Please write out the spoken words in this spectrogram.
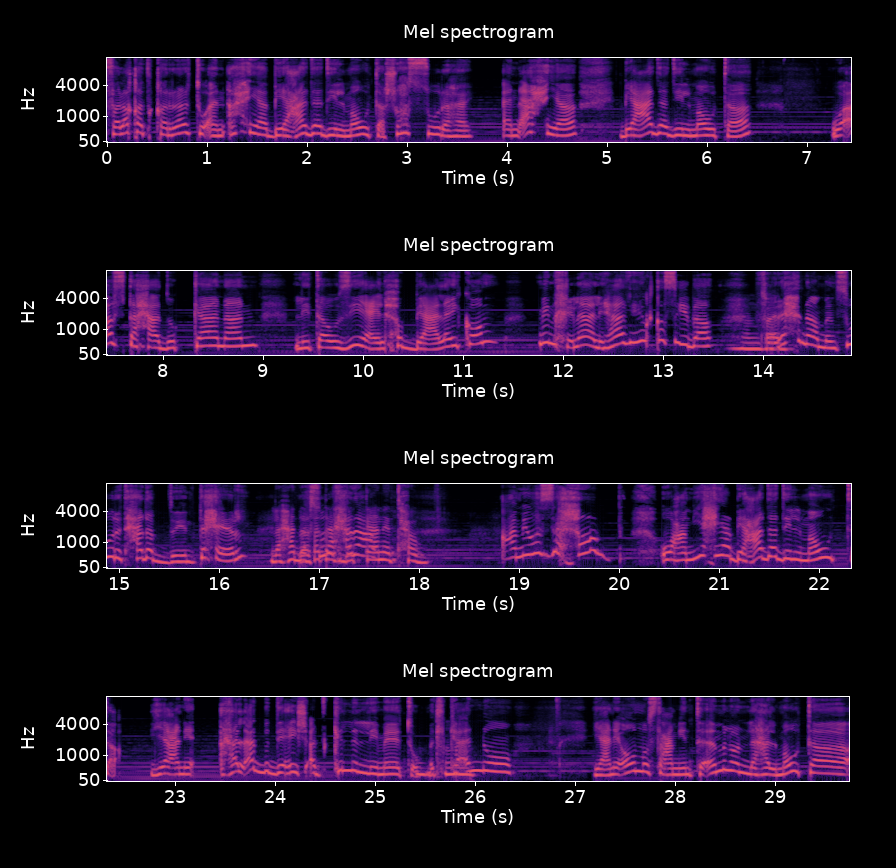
فلقد قررت أن أحيا بعدد الموتى. شو هالصورة هاي؟ أن أحيا بعدد الموتى وأفتح دكانا لتوزيع الحب عليكم من خلال هذه القصيدة. فرحنا من صورة حدا بده ينتحر. لحدا فتح دكانة حب. عم يوزع حب وعم يحيا بعدد الموتى. يعني هالقد بدي أعيش قد كل اللي ماتوا مثل كأنه يعني اولموست عم ينتقم لهم لهالموتى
